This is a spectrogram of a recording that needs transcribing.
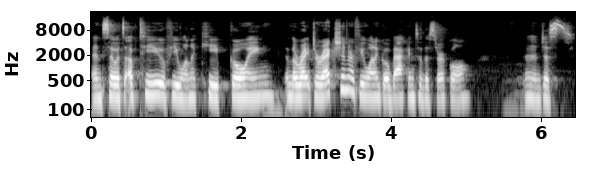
And so it's up to you if you want to keep going in the right direction or if you want to go back into the circle and just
